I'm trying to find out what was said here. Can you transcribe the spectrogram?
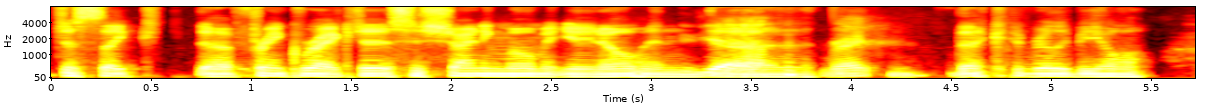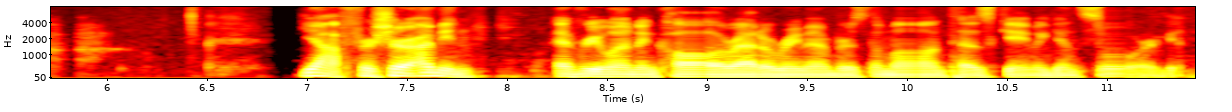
just like uh, Frank Reich, just his shining moment, you know, and Yeah, uh, right. that could really be all. Yeah, for sure. I mean, everyone in Colorado remembers the Montez game against Oregon,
